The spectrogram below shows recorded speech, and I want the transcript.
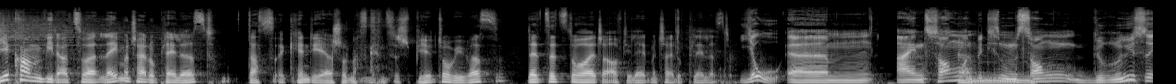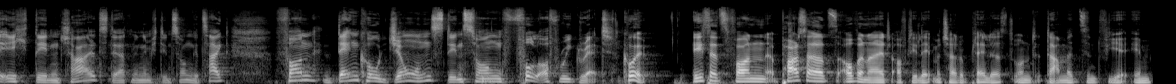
Wir kommen wieder zur Late Machado Playlist. Das kennt ihr ja schon, das ganze Spiel. Tobi, was setzt du heute auf die Late Machado Playlist? Jo, ähm, ein Song und mit diesem Song grüße ich den Charles, der hat mir nämlich den Song gezeigt, von Danko Jones, den Song Full of Regret. Cool. Ich setze von Parcels Overnight auf die Late Machado Playlist und damit sind wir im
